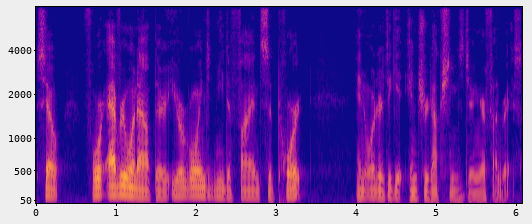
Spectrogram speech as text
So, for everyone out there, you're going to need to find support in order to get introductions during your fundraise.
